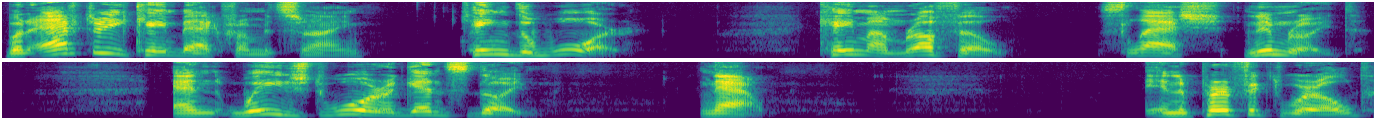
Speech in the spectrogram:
But after he came back from Mitzrayim, came the war. Came Amraphel slash Nimrod and waged war against Doim. Now, in a perfect world,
